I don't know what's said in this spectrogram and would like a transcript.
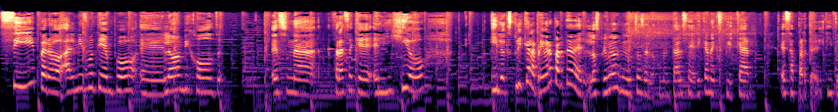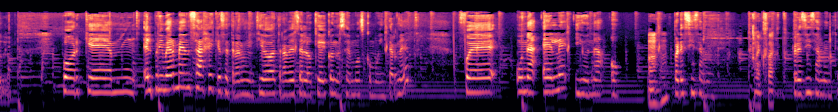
Sí, pero al mismo tiempo, eh, lo and behold es una frase que eligió y lo explica. La primera parte de los primeros minutos del documental se dedican a explicar esa parte del título. Porque mm, el primer mensaje que se transmitió a través de lo que hoy conocemos como Internet fue una L y una O, precisamente. Exacto. precisamente.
